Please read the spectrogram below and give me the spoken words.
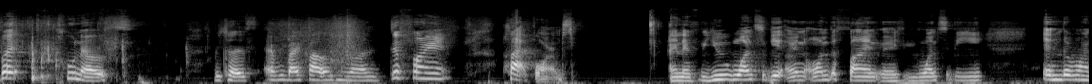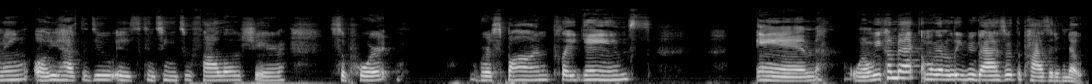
But who knows? Because everybody follows me on different platforms. And if you want to get in on the fun, and if you want to be in the running, all you have to do is continue to follow, share, support, respond, play games. And when we come back, I'm going to leave you guys with a positive note.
